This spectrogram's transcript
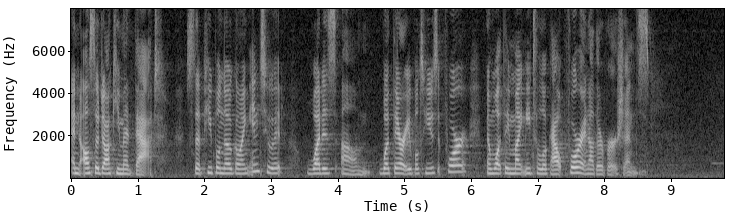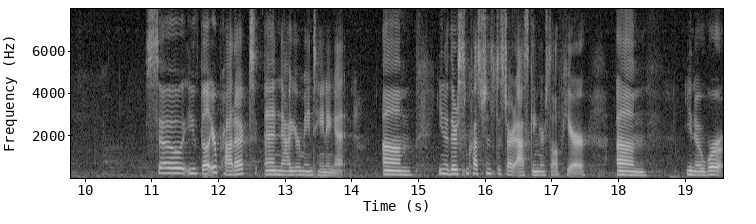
and also document that so that people know going into it what is um, what they are able to use it for and what they might need to look out for in other versions. So you've built your product and now you're maintaining it. Um, you know, there's some questions to start asking yourself here. Um, you know, we're,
